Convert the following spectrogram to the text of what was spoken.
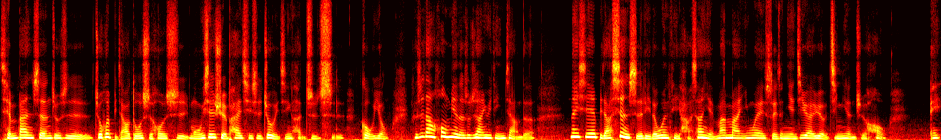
前半生就是就会比较多时候是某一些学派其实就已经很支持够用，可是到后面的时候，就像玉婷讲的，那些比较现实里的问题，好像也慢慢因为随着年纪越来越有经验之后。哎，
